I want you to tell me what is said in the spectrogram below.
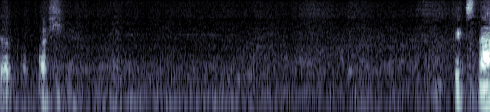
Yata pa siya. Fix na?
